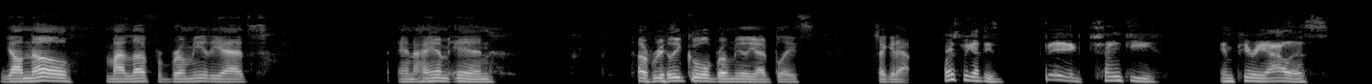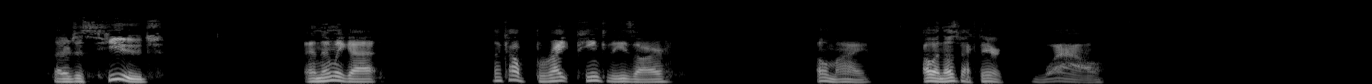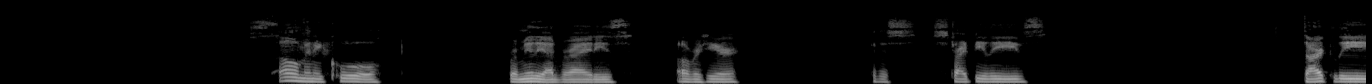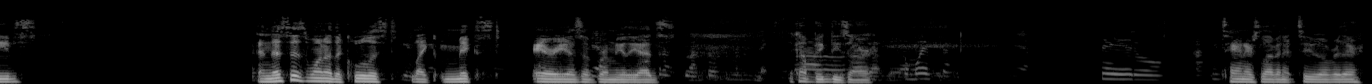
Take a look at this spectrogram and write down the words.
Y'all know my love for bromeliads, and I am in a really cool bromeliad place. Check it out. First, we got these big, chunky imperialis that are just huge. And then we got, look how bright pink these are. Oh my. Oh, and those back there. Wow. So many cool bromeliad varieties over here. Look at this stripy leaves, dark leaves. And this is one of the coolest, like mixed areas of bromeliads. Look how big these are. Tanner's loving it too over there.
